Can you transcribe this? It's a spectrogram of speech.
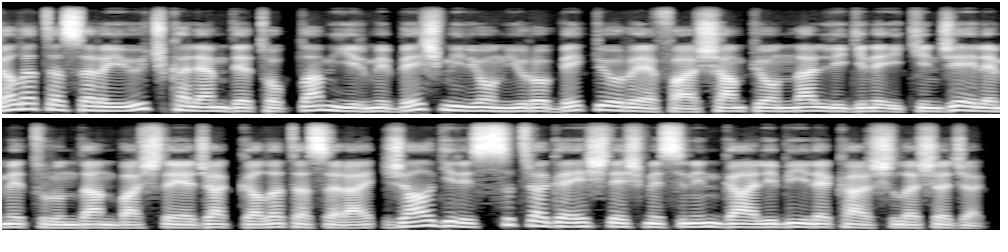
Galatasaray'ı 3 kalemde toplam 25 milyon euro bekliyor UEFA Şampiyonlar Ligi'ne ikinci eleme turundan başlayacak Galatasaray, Jalgiris Straga eşleşmesinin galibiyle karşılaşacak.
